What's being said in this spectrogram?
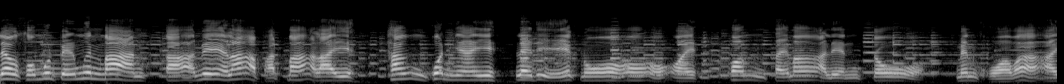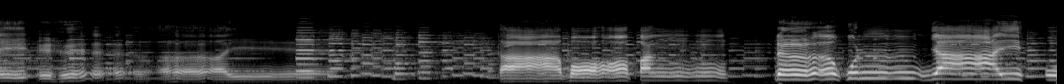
แล้วสมมุติเป็นเมื่อนบ้าน ตาเวลาผัดมาอะไร ทั้งคนใหญ่และเด็กน้อยก้อนแต่มาเรียนโจ แม่นขวาว่าไอเอยกาบอฟัง เด้อคุณยายโอ้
